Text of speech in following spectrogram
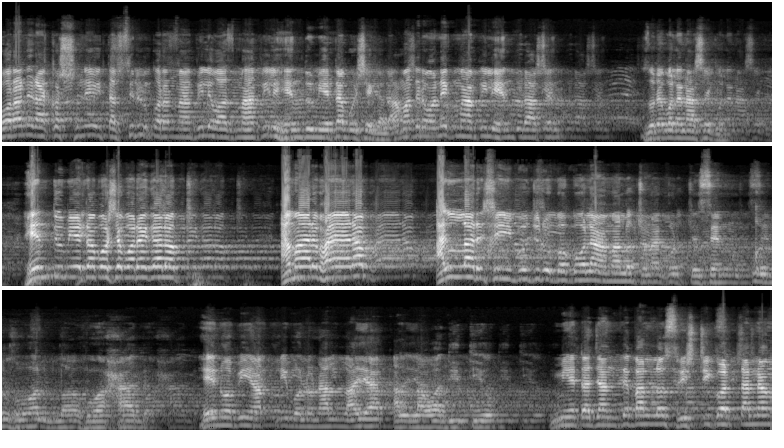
কোরআনের আকর্ষণে ওই তাফসিরুল কোরআন মাহফিলে, ওয়াজ মাহফিলে হিন্দু মেয়েটা বসে গেল। আমাদের অনেক মাহফিলে হিন্দুরা আসেন। জোরে বলেন, আসে কি? হিন্দু মেয়েটা বসে পড়ে গেল। আমার ভাইয়েরা, আল্লাহর সেই বুজুর্গ গোলাম আলোচনা করতেছেন। কুল হুয়াল্লাহু আহাদ। হে নবী, আপনি বলুন, আল্লাহ এক, আল্লাহ দ্বিতীয় মেয়েটা জানতে পারল, সৃষ্টিকর্তার নাম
